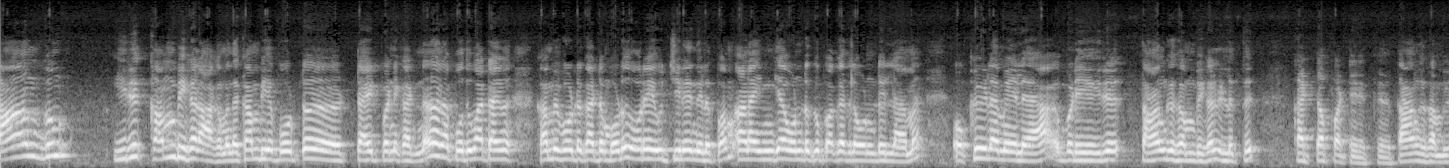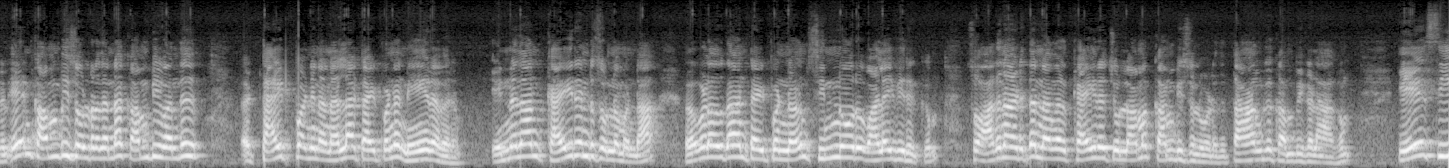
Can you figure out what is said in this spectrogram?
தாங்கும் இரு கம்பிகளாகும். அந்த கம்பியை போட்டு டைட் பண்ணி கட்டினா அதை பொதுவாக டை கம்பி போட்டு கட்டும்போது ஒரே உச்சியிலேருந்து இழுப்போம். ஆனால் இங்கே ஒன்றுக்கு பக்கத்தில் ஒன்று இல்லாமல் கீழே மேலே இப்படி இரு தாங்கு கம்பிகள் இழுத்து கட்டப்பட்டிருக்கு. தாங்கு கம்பிகள். ஏன் கம்பி சொல்கிறதுன்னா கம்பி வந்து டைட் பண்ணி நான் நல்லா டைட் பண்ண நேராக வரும். என்னதான் கயிறுன்னு சொன்னோம்னா எவ்வளவுதான் டைட் பண்ணாலும் சின்ன ஒரு வளைவு இருக்கும். ஸோ அதனாடி தான் நாங்கள் கயிறை சொல்லாமல் கம்பி சொல்லுவது தாங்கு கம்பிகளாகும். ஏசி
